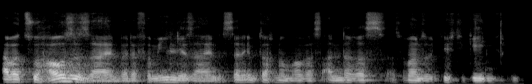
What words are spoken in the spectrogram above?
aber zu Hause sein, bei der Familie sein, ist dann eben doch nochmal was anderes, als wenn man so durch die Gegend fliegt.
